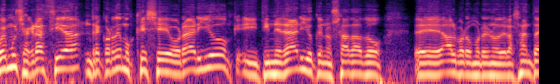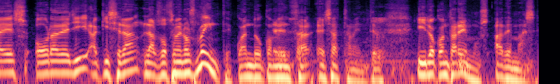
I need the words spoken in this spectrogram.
Pues muchas gracias. Recordemos que ese horario, itinerario que nos ha dado eh, Álvaro Moreno de la Santa es hora de allí. Aquí serán las 12 menos 20 cuando comienza exactamente. Y lo contaremos además.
